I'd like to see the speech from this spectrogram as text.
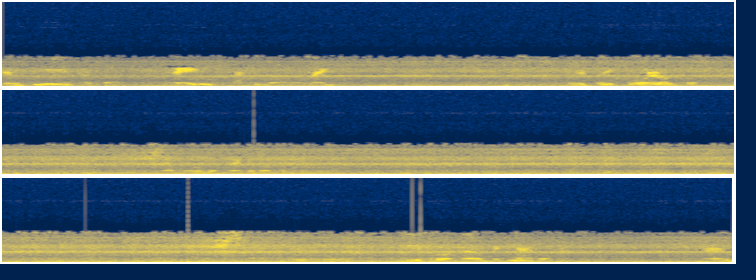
You can see it has uh, rained back in the and it's very cold also. I have worn a sweater also. these roads are a bit narrow and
